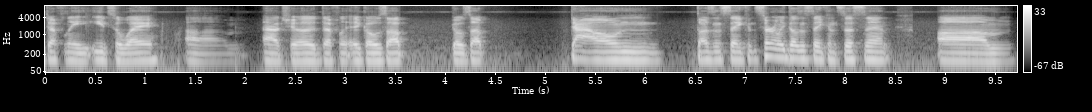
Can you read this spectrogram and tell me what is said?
definitely eats away um at you. It definitely, it goes up, goes up, down. Doesn't stay. Certainly doesn't stay consistent. Um,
